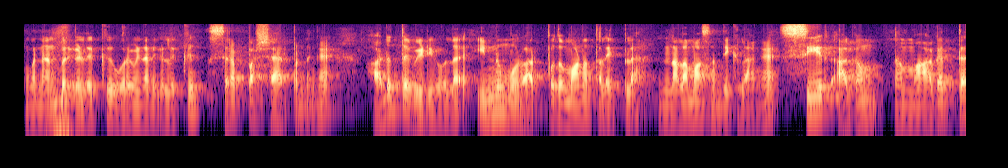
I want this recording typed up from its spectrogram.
உங்கள் நண்பர்களுக்கு உறவினர்களுக்கு சிறப்பாக ஷேர் பண்ணுங்கள் அடுத்த வீடியோவில் இன்னும் ஒரு அற்புதமான தலைப்பில் நலமாக சந்திக்கலாங்க. சீர் அகம் நம்ம அகத்தை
